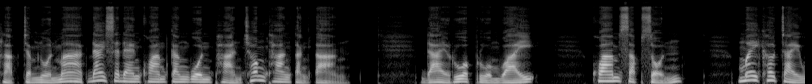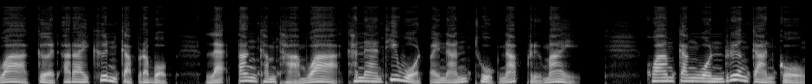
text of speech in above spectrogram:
คลับจำนวนมากได้แสดงความกังวลผ่านช่องทางต่างๆ ได้รวบรวมไว้ ความสับสน ไม่เข้าใจว่าเกิดอะไรขึ้นกับระบบ และตั้งคำถามว่าคะแนนที่โหวตไปนั้นถูกนับหรือไม่ ความกังวลเรื่องการโกง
